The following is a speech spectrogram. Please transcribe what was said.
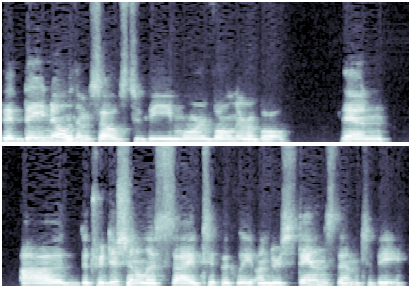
that they know themselves to be more vulnerable than uh, the traditionalist side typically understands them to be.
